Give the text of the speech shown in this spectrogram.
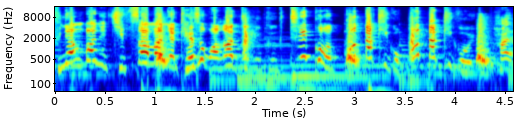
그냥 반이 집사 마냥 계속 와가지고 그 트래커 껐다 키고 껐다 키고 이거 발,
